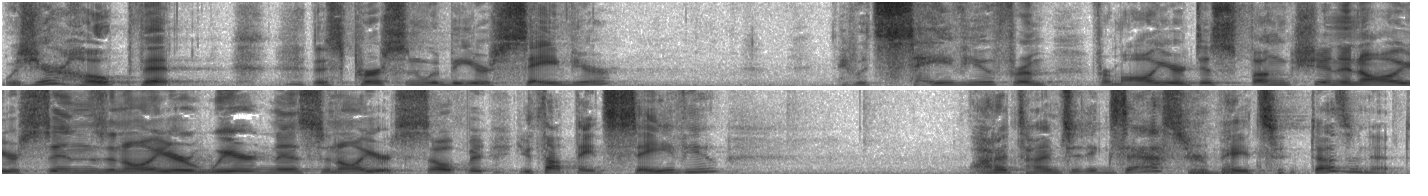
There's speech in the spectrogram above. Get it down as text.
Was your hope that this person would be your savior? They would save you from, from all your dysfunction and all your sins and all your weirdness and all your selfish. You thought they'd save you? A lot of times it exacerbates it, doesn't it?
